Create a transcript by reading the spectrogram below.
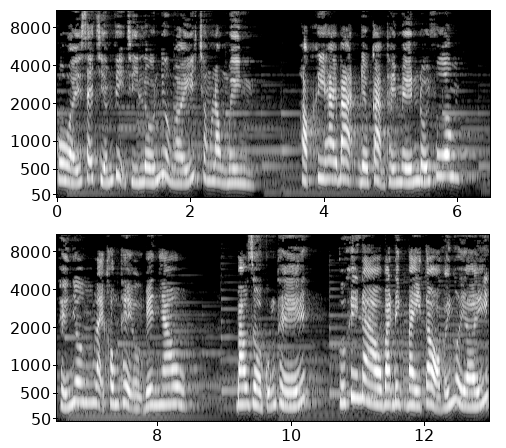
cô ấy sẽ chiếm vị trí lớn nhường ấy trong lòng mình hoặc khi hai bạn đều cảm thấy mến đối phương, thế nhưng lại không thể ở bên nhau bao giờ cũng thế, cứ khi nào bạn định bày tỏ với người ấy,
